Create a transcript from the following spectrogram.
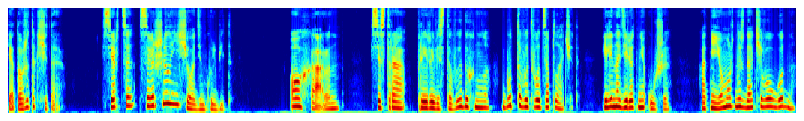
я тоже так считаю. Сердце совершило еще один кульбит. Ох, Аарон. Сестра прерывисто выдохнула, будто вот-вот заплачет. Или надерет мне уши. От нее можно ждать чего угодно.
